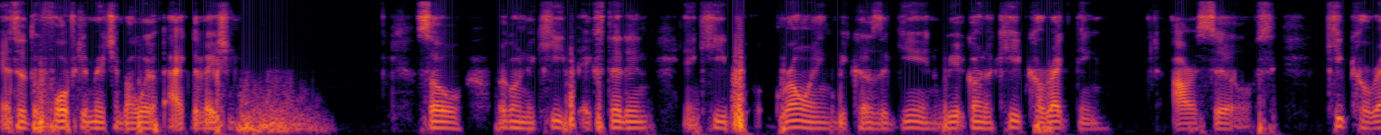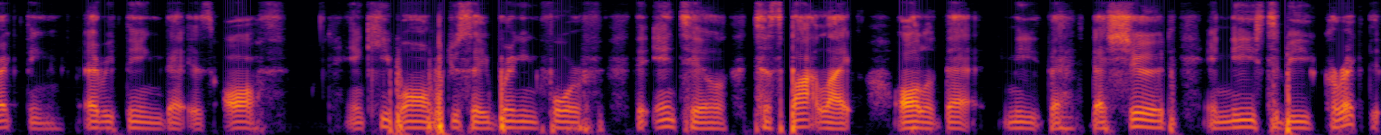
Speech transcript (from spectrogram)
into the fourth dimension by way of activation. So we're going to keep extending and keep growing because, again, we're going to keep correcting ourselves, keep correcting everything that is off, and keep on what you say, bringing forth the intel to spotlight all of that need that that should and needs to be corrected.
